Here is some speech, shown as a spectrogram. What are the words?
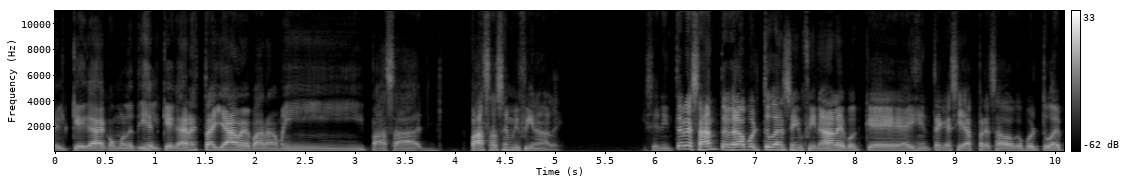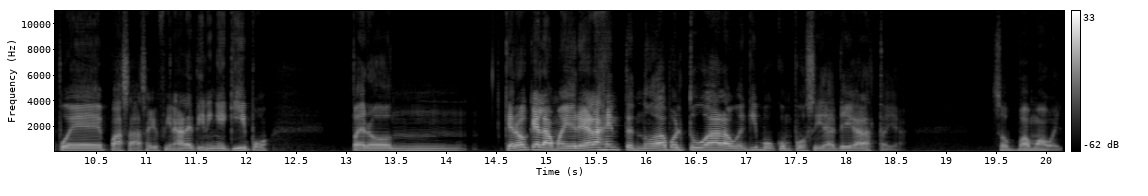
El que gane, como les dije, el que gane esta llave para mí pasa, pasa a semifinales. Y sería interesante ver a Portugal en semifinales porque hay gente que sí ha expresado que Portugal puede pasar a semifinales, tienen equipo. Pero mm, creo que la mayoría de la gente no da a Portugal a un equipo con posibilidad de llegar hasta allá vamos a ver.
